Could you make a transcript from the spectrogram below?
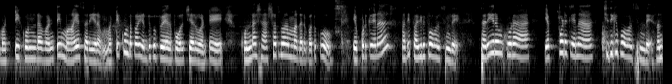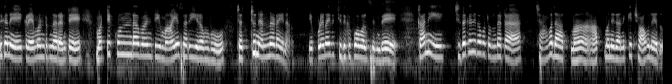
మట్టి కుండ వంటి మాయ శరీరం. మట్టి కుండతో ఎందుకు పోల్చారు అంటే కుండ శాశ్వతమమ్మ దాని బతుకు? ఎప్పటికైనా అది పగిలిపోవలసిందే. శరీరం కూడా ఎప్పటికైనా చితికిపోవలసిందే. అందుకనే ఇక్కడ ఏమంటున్నారంటే మట్టి కుండ వంటి మాయ శరీరంబు చచ్చునెన్నడైనా ఎప్పుడైనా ఇది చితికిపోవలసిందే. కానీ చితకనిది ఒకటి ఉందట చావదాత్మ? ఆత్మ అనే దానికి చావు లేదు.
